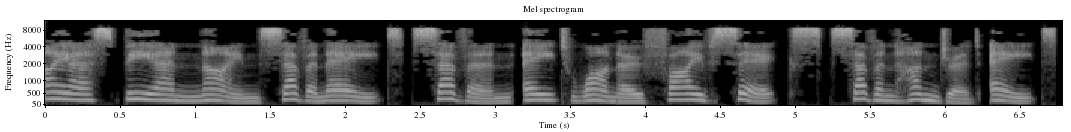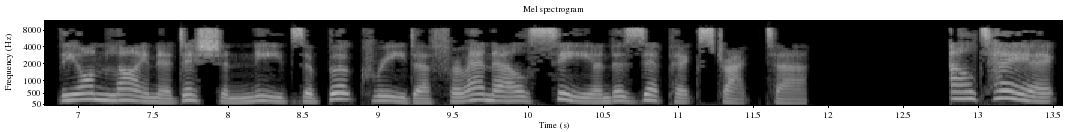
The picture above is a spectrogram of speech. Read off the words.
ISBN 978-7-81056-700-8. The online edition needs a book reader for NLC and a zip extractor. Altaic,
